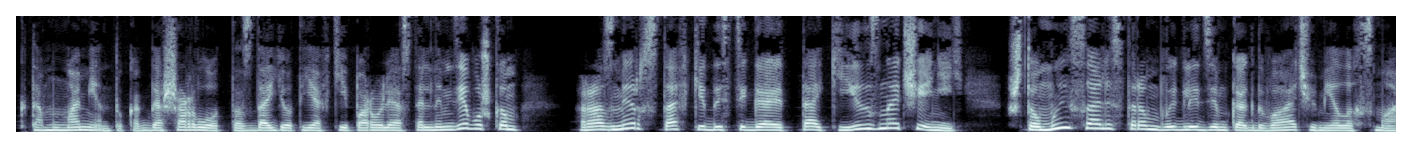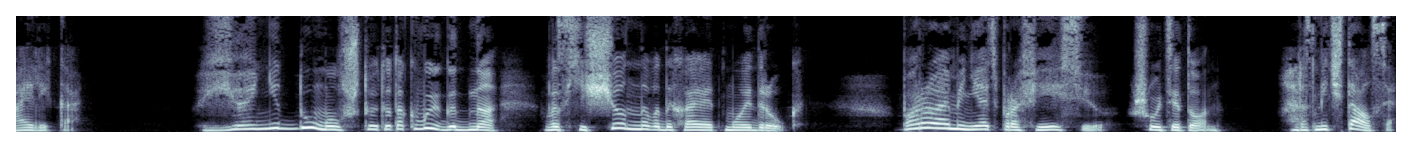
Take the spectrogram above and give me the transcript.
К тому моменту, когда Шарлотта сдает явки и пароли остальным девушкам, размер ставки достигает таких значений, что мы с Алистером выглядим как два очумелых смайлика. «Я и не думал, что это так выгодно», — восхищенно выдыхает мой друг. «Пора менять профессию», — шутит он. Размечтался.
